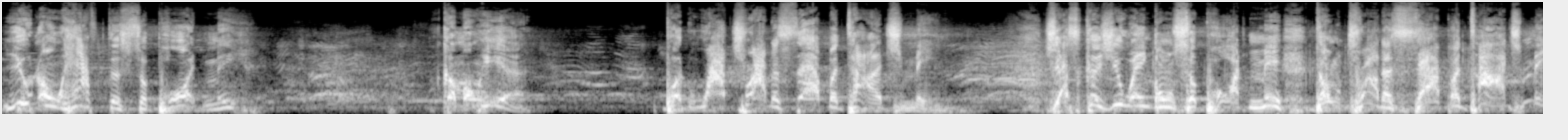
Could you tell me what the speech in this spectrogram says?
you don't have to support me. Come on here. But why try to sabotage me? Just because you ain't gonna support me, don't try to sabotage me.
